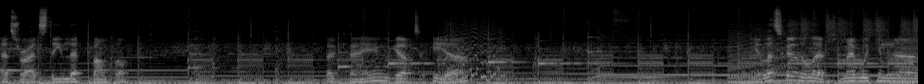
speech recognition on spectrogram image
That's right, it's the left bumper. Okay, we go up to here. Yeah, let's go to the left. Maybe we can uh,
